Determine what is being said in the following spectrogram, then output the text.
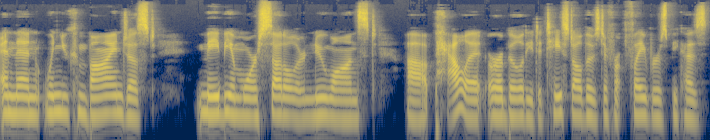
And then when you combine just maybe a more subtle or nuanced uh, palate or ability to taste all those different flavors because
